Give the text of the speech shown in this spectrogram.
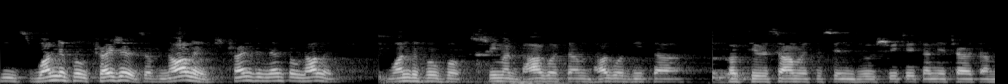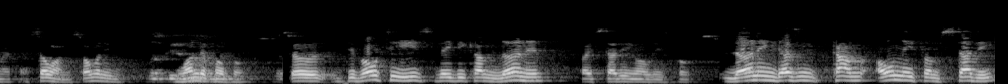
these wonderful treasures of knowledge, transcendental knowledge. Wonderful books, Srimad Bhagavatam, Bhagavad Gita, Bhakti Rasamrita Sindhu, Sri Chaitanya Charitamrita, so on. So many wonderful books. So devotees, they become learned by studying all these books. Learning doesn't come only from study,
